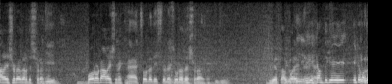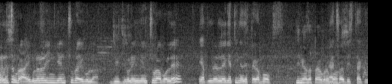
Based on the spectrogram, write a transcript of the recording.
আড়াইশো টাকার দেড়শো টাকা? জি। বড়টা আড়াইশো নাকি? হ্যাঁ ছোটা দেড়শো টাকা। ছোটা দেড়শো টাকা জি। তারপরে এখান থেকে এটা কত চূড়া এগুলো হলো ইন্ডিয়ান চূড়া এগুলা। জি জি এগুলো ইন্ডিয়ান চূড়া বলে আপনার লেগে তিন হাজার টাকা বক্স তিন হাজার টাকা করে হ্যাঁ। ছয় পিস থাকে।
